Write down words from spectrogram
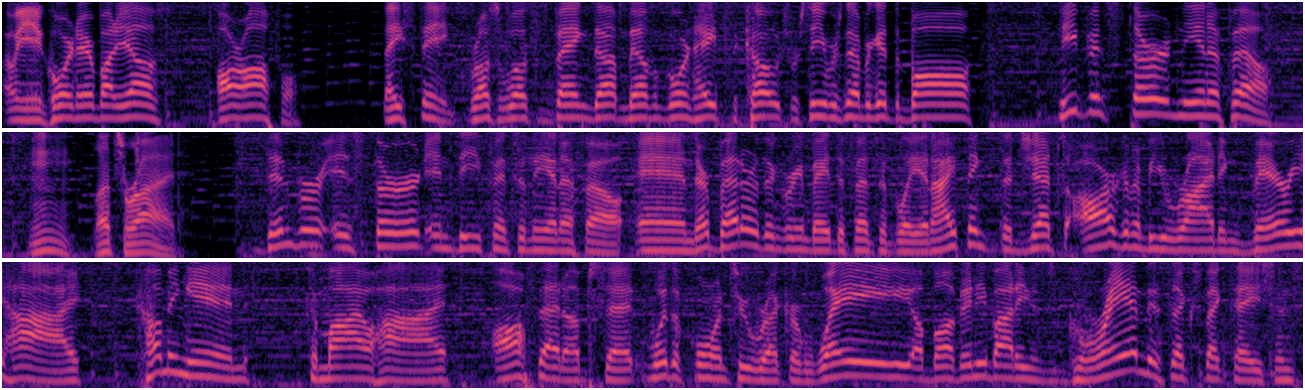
I mean, according to everybody else, are awful. They stink. Russell Wilson's banged up. Melvin Gordon hates the coach. Receivers never get the ball. Defense third in the NFL. Mm, let's ride. Denver is third in defense in the NFL, and they're better than Green Bay defensively. And I think the Jets are going to be riding very high, coming in to mile high off that upset with a 4 and 2 record, way above anybody's grandest expectations.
